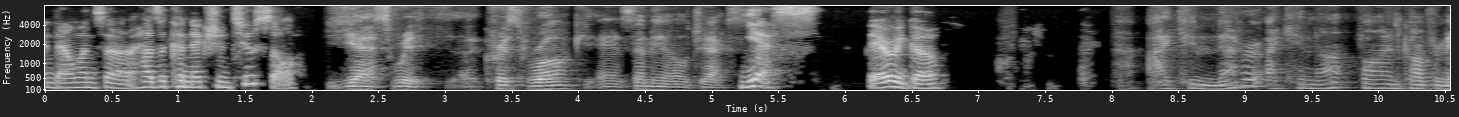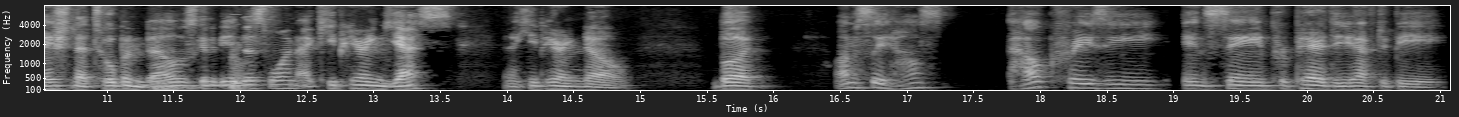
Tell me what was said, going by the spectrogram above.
and that one's uh, has a connection to Saw. Yes, with uh, Chris Rock and Samuel L. Jackson. Yes, there we go. I can never, I cannot find confirmation that Tobin Bell is going to be in this one. I keep hearing yes, and I keep hearing no. But honestly, how how crazy, insane, prepared do you have to be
